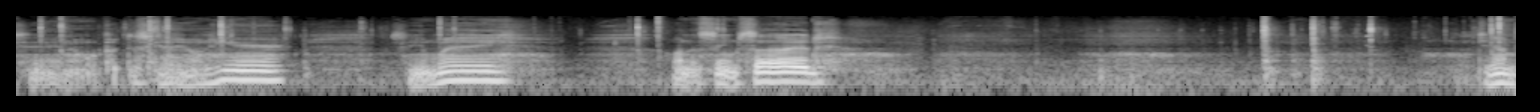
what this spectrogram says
Okay, now we'll put this guy on here. Same way. On the same side. Jim.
